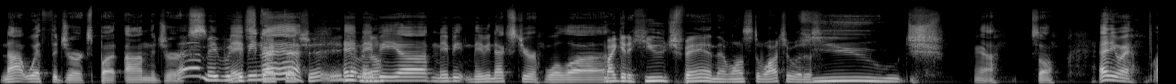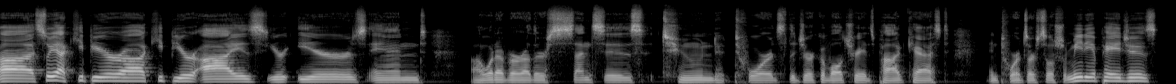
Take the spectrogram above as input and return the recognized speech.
not with the jerks, but on the jerks. Ah, maybe we could Skype that shit. You Hey, never know. maybe uh, maybe maybe next year we'll uh, Might get a huge fan that wants to watch it with us. huge. Yeah. So anyway, uh, so yeah, keep your uh, keep your eyes, your ears, and uh, whatever other senses tuned towards the Jerk of All Trades podcast and towards our social media pages.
